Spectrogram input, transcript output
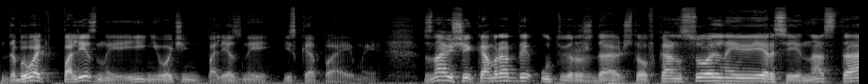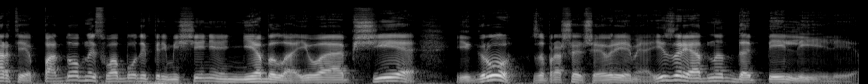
добывать полезные и не очень полезные ископаемые. Знающие комрады утверждают, что в консольной версии на старте подобной свободы перемещения не было и вообще Игру за прошедшее время изрядно допилили.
